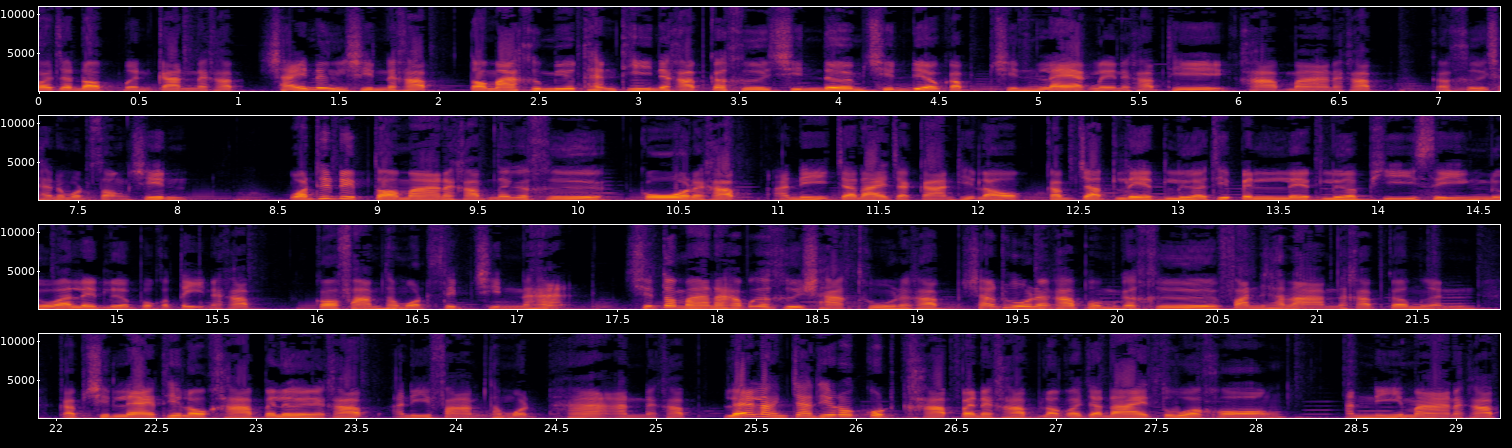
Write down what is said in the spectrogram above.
ก็จะดรอปเหมือนกันนะครับ ใช้ 1 ชิ้นนะครับ ต่อมาคือมิวแทนทีนะครับ ก็คือชิ้นเดิมชิ้นเดียวกับชิ้นแรกเลยนะครับที่คราฟมานะครับก็คือใช้ทั้งหมด 2 ชิ้น วัตถุดิบต่อมานะครับนั่นก็คือโกนะครับอันนี้จะได้จากการที่เรากำจัดเลดเรือที่เป็นเลดเรือผีสิงหรือว่าเลดเรือปกตินะครับก็ฟาร์มทั้งหมด 10 ชิ้นนะฮะชิ้นต่อมานะครับก็คือชาร์กทูนะครับชาร์กทูนะครับผมก็คือฟันฉลามนะครับก็เหมือนกับชิ้นแรกที่เราคราฟไปเลยนะครับอันนี้ฟาร์มทั้งหมด 5 อันนะครับและหลังจากที่เรากดคราฟไปนะครับเราก็จะได้ตัวของอันนี้มานะครับ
